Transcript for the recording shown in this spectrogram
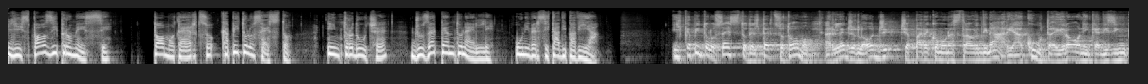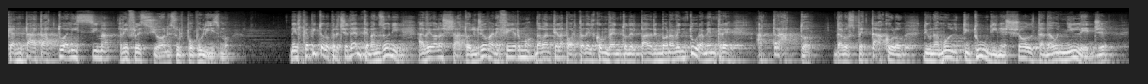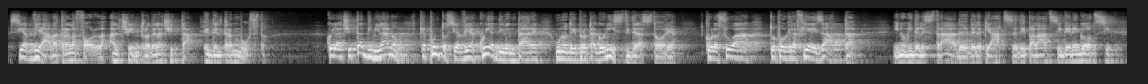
Gli sposi promessi. Tomo III, capitolo VI. Introduce Giuseppe Antonelli, Università di Pavia. Il capitolo sesto del terzo tomo, a rileggerlo oggi, ci appare come una straordinaria, acuta, ironica, disincantata, attualissima riflessione sul populismo. Nel capitolo precedente Manzoni aveva lasciato il giovane fermo davanti alla porta del convento del padre Bonaventura, mentre attratto dallo spettacolo di una moltitudine sciolta da ogni legge, si avviava tra la folla al centro della città e del trambusto. Quella città di Milano che appunto si avvia qui a diventare uno dei protagonisti della storia, con la sua topografia esatta, i nomi delle strade, delle piazze, dei palazzi, dei negozi,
